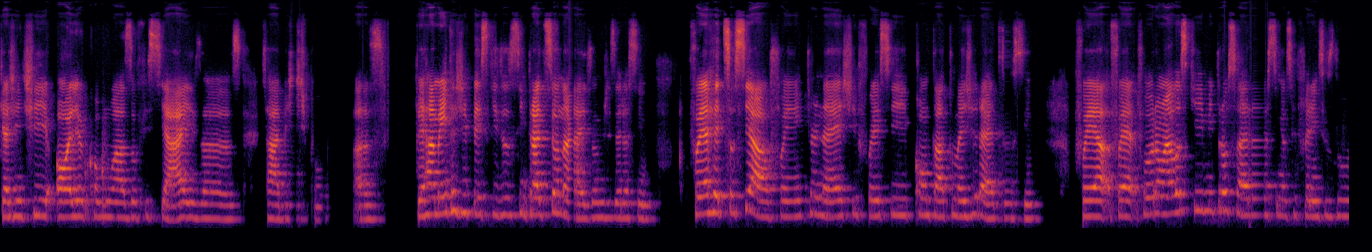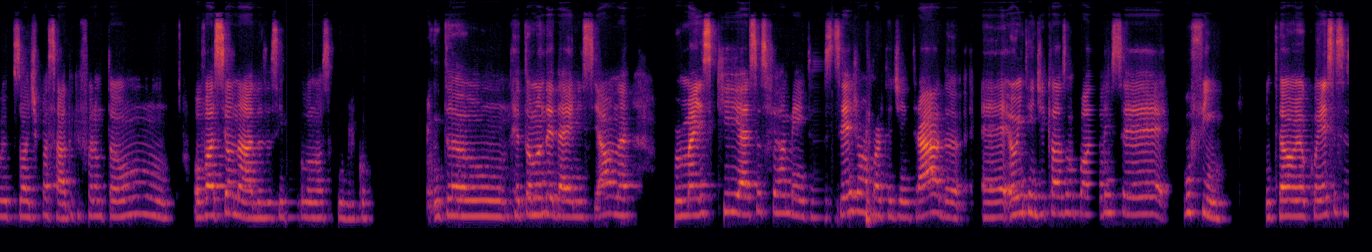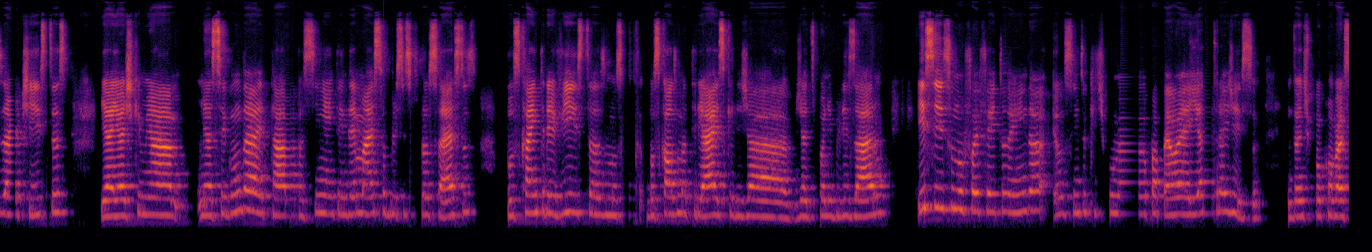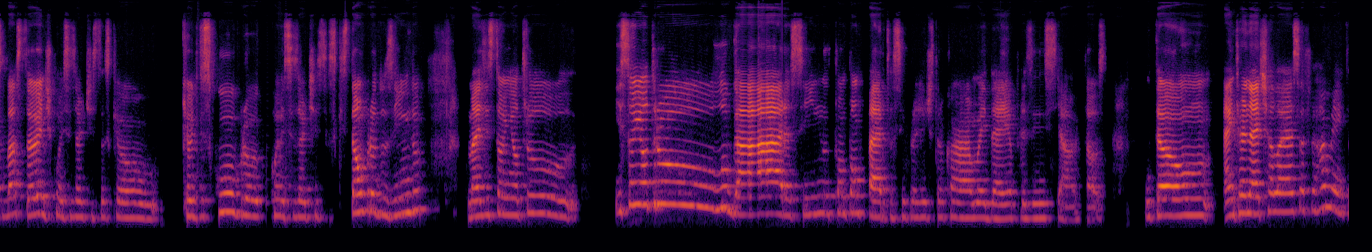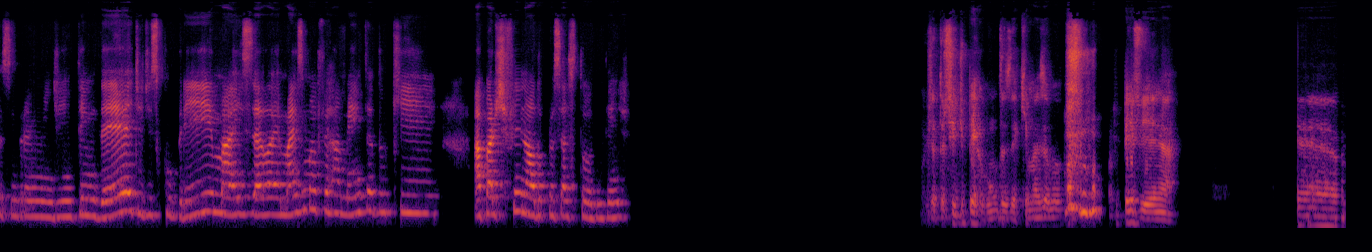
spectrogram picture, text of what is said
que a gente olha como as oficiais, as, sabe, tipo, as ferramentas de pesquisa assim, tradicionais, vamos dizer assim. Foi a rede social, foi a internet, foi esse contato mais direto, assim. Foi, foi foram elas que me trouxeram assim as referências do episódio passado que foram tão ovacionadas assim pelo nosso público. Então, retomando a ideia inicial, né? Por mais que essas ferramentas sejam a porta de entrada, é, eu entendi que elas não podem ser o fim. Então, eu conheço esses artistas e aí eu acho que minha, minha segunda etapa, assim, é entender mais sobre esses processos, buscar entrevistas, buscar os materiais que eles já, já disponibilizaram. E se isso não foi feito ainda, eu sinto que, tipo, meu papel é ir atrás disso. Então, tipo, eu converso bastante com esses artistas que eu, que eu descubro, com esses artistas que estão produzindo, mas estão em outro estão em outro lugar, assim, não estão tão perto, assim, para a gente trocar uma ideia presencial e tal. Então, a internet, ela é essa ferramenta, assim, para mim, de entender, de descobrir, mas ela é mais uma ferramenta do que a parte final do processo todo, entende? Já estou cheio de perguntas aqui, mas eu vou para o PV, né? É,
